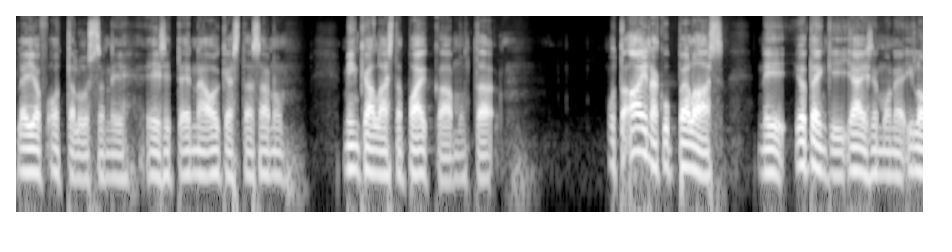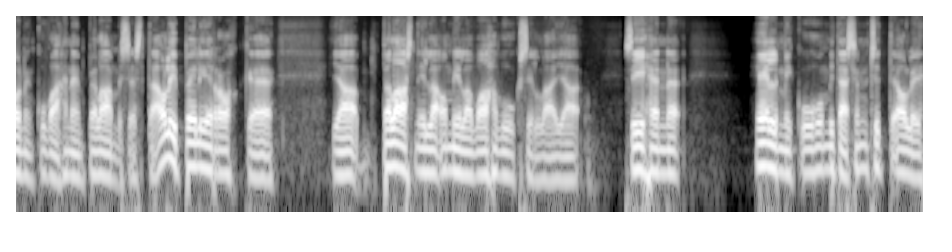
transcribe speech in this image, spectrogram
playoff-otteluissa, niin ei sitten enää oikeastaan saanut minkäänlaista paikkaa, mutta, mutta aina kun pelasi, niin jotenkin jäi semmoinen iloinen kuva hänen pelaamisesta. Oli pelirohkea ja pelasi niillä omilla vahvuuksilla ja siihen helmikuuhun, mitä se nyt sitten oli,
